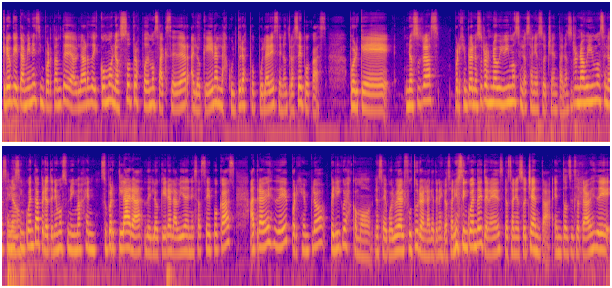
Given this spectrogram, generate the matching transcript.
creo que también es importante hablar de cómo nosotros podemos acceder a lo que eran las culturas populares en otras épocas. Porque nosotras, por ejemplo, nosotros no vivimos en los años 80, nosotros no vivimos en los años 50, pero tenemos una imagen súper clara de lo que era la vida en esas épocas a través de, por ejemplo, películas como, no sé, Volver al futuro, en la que tenés los años 50 y tenés los años 80. Entonces, a través de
